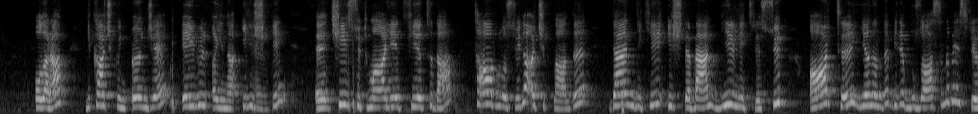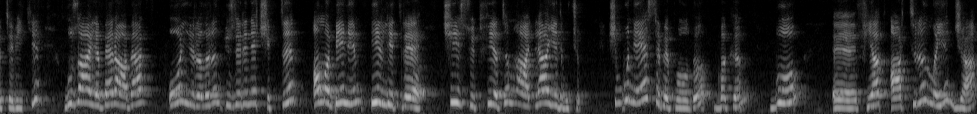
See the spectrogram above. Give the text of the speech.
olarak birkaç gün önce Eylül ayına ilişkin e, çiğ süt maliyet fiyatı da tablosuyla açıklandı. Dendi ki işte ben 1 litre süt artı yanında bir de buzağısını besliyor tabii ki. Buzağıyla beraber 10 liraların üzerine çıktı ama benim 1 litre çiğ süt fiyatım hala 7,5. Şimdi bu neye sebep oldu? Bakın bu e, fiyat arttırılmayınca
